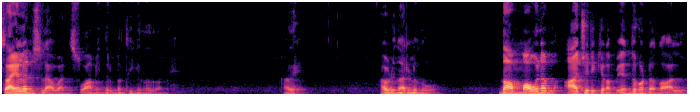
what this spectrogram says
സൈലൻസിലാവാൻ സ്വാമി നിർബന്ധിക്കുന്നത് നമ്മെ. അതെ അവിടുന്ന് അരുളുന്നു നാം മൗനം ആചരിക്കണം. എന്തുകൊണ്ടെന്നാൽ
